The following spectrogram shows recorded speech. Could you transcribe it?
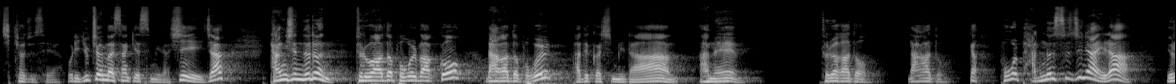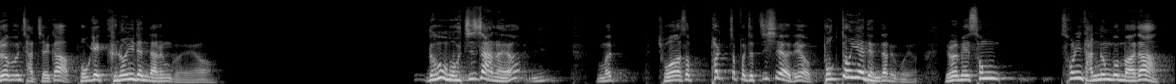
지켜주세요. 우리 6절 말씀 함께 했습니다. 시작. 당신들은 들어와도 복을 받고 나가도 복을 받을 것입니다. 아멘. 들어가도 나가도. 그러니까 복을 받는 수준이 아니라 여러분 자체가 복의 근원이 된다는 거예요. 너무 멋지지 않아요? 이- 정말 좋아서 펄쩍펄쩍 뛰셔야 돼요. 복덩이가 된다는 거예요. 여러분의 손, 손이 닿는 곳마다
